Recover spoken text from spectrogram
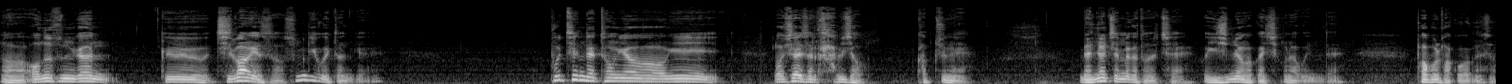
어, 어느 순간 그 지방에서 숨기고 있던 게 푸틴 대통령이 러시아에서는 갑이죠. 갑 중에. 몇 년째입니까 도대체. 20년 가까이 집권하고 있는데. 법을 바꿔가면서.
